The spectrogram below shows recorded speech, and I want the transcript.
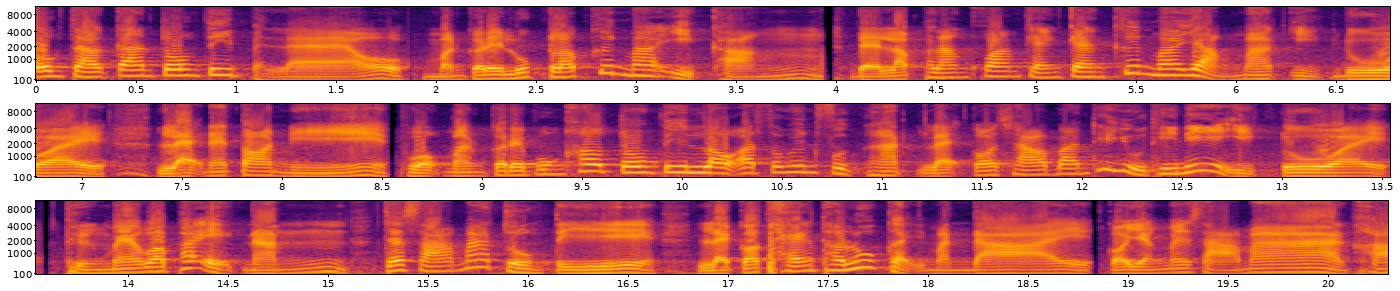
ลงจากการโจมตีไปแล้ว มันก็ได้ลุกกลับขึ้นมาอีกครั้ง ได้รับพลังความแข็งแกร่งขึ้นมาอย่างมากอีกด้วย และในตอนนี้พวกมันก็ได้พุ่งเข้าโจมตีเหล่าอัศวินฝึกหัด และก็ชาวบ้านที่อยู่ที่นี่อีกด้วย ถึงแม้ว่าพระเอกนั้นจะสามารถโจมตี และก็แทงทะลุกับมันได้ ก็ยังไม่สามารถฆ่า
